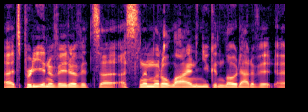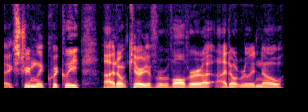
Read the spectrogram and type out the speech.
Uh, it's pretty innovative. It's a, a, slim little line, and you can load out of it uh, extremely quickly. I don't carry a revolver. I don't really know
